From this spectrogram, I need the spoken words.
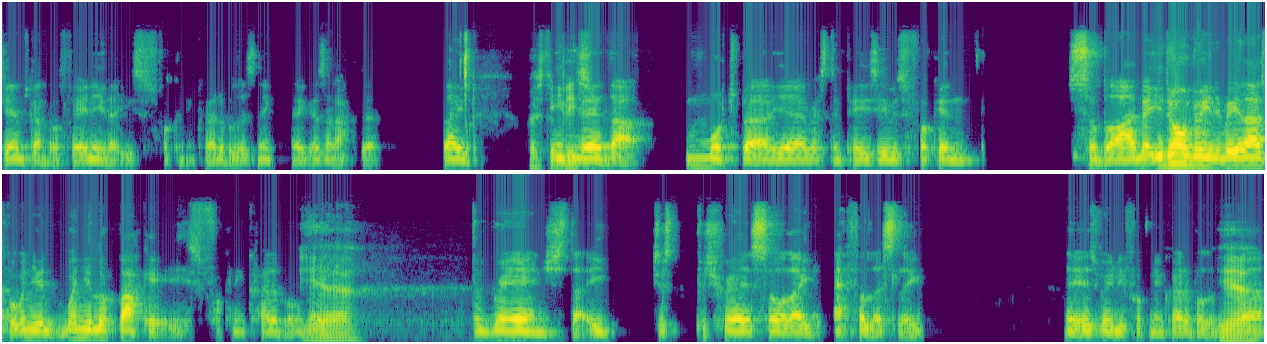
James Gandolfini, like he's fucking incredible, isn't he? Like as an actor, like he peace. made that much better. Yeah, rest in peace. He was fucking sublime. Like, you don't really realize, but when you when you look back, it, he's fucking incredible. Like, Yeah. the range that he just portrays so like effortlessly. It is really fucking incredible. Yeah. fair.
